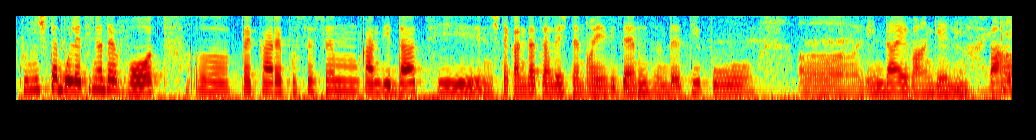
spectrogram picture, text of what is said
cu niște buletine de vot uh, pe care pusesem candidații, niște candidați aleși de noi, evident, de tipul uh, Linda Evangelista,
